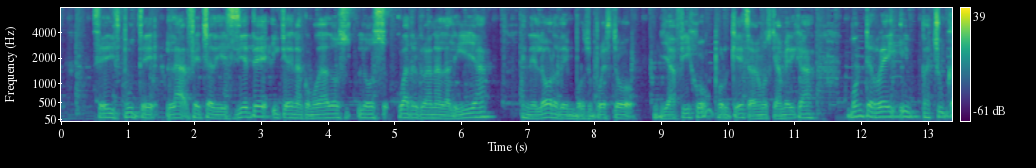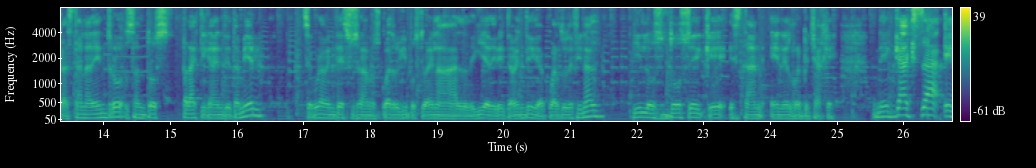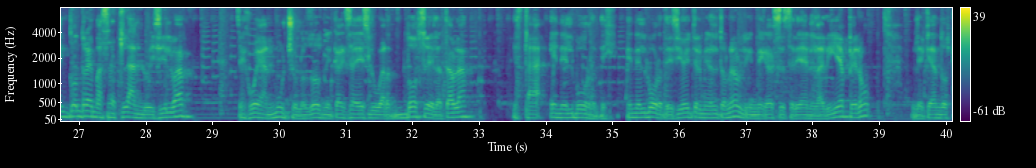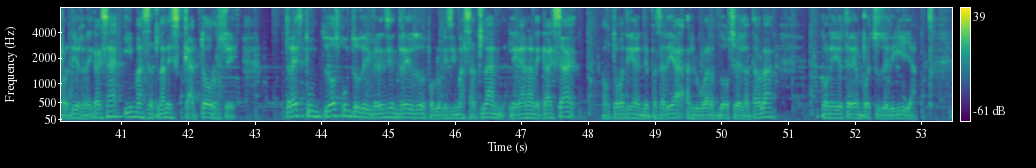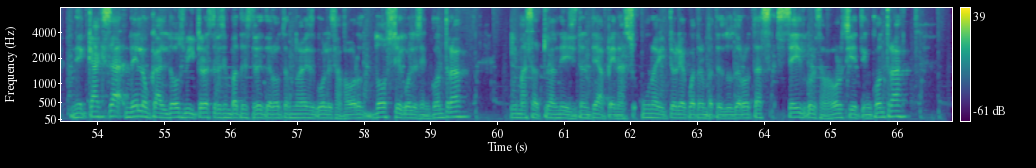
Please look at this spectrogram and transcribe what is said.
se dispute la fecha 17 y queden acomodados los cuatro que van a la liguilla en el orden, por supuesto, ya fijo, porque sabemos que América, Monterrey y Pachuca están adentro, Santos prácticamente también. Seguramente esos serán los cuatro equipos que van a la liguilla directamente a cuartos de final y los 12 que están en el repechaje. Necaxa en contra de Mazatlán, Luis Silva. Se juegan mucho los dos. Necaxa es lugar 12 de la tabla. Está en el borde. En el borde. Si hoy termina el torneo, Necaxa estaría en la liga, pero le quedan dos partidos a Necaxa y Mazatlán es 14. Tres dos puntos de diferencia entre ellos dos, por lo que si Mazatlán le gana a Necaxa, automáticamente pasaría al lugar 12 de la tabla con ellos estarían puestos de liguilla. Necaxa de local, 2 victorias, 3 empates, 3 derrotas, 9 goles a favor, 12 goles en contra. Y Mazatlán de visitante apenas una victoria, 4 empates, 2 derrotas, 6 goles a favor, 7 en contra.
